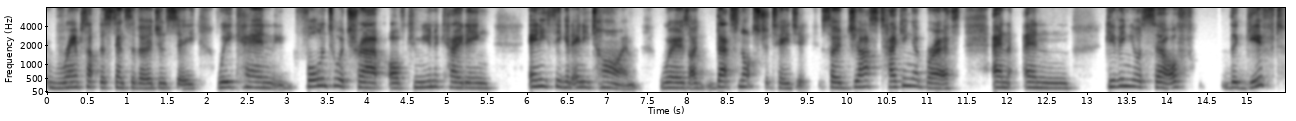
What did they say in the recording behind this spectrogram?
ramps up the sense of urgency, we can fall into a trap of communicating anything at any time whereas I, that's not strategic so just taking a breath and and giving yourself the gift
